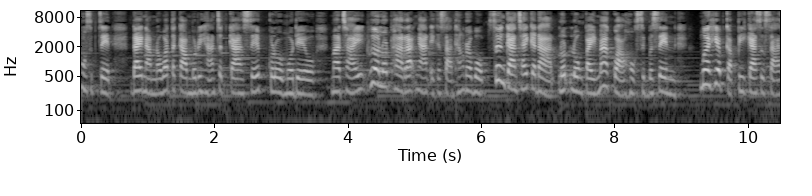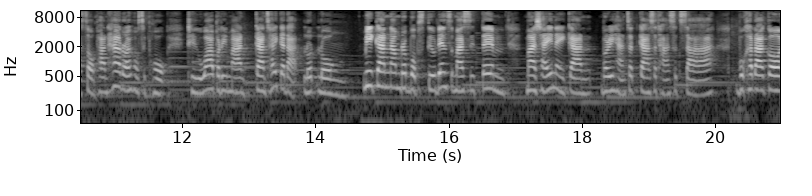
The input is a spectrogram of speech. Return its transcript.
2567 ได้นำนวัตกรรมบริหารจัดการ Safe Grow Model มาใช้เพื่อลดภาระงานเอกสารทั้งระบบ ซึ่งการใช้กระดาษลดลงไปมากกว่า 60%เมื่อเทียบกับปีการศึกษา 2566 ถือว่าปริมาณการใช้กระดาษลดลง มีการนำระบบ Student Smart System มาใช้ในการบริหารจัดการสถานศึกษา บุคลากร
